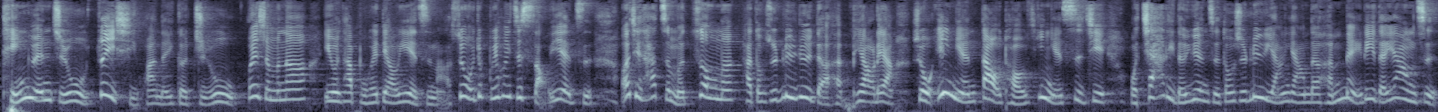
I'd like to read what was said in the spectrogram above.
庭园植物最喜欢的一个植物。为什么呢？因为它不会掉叶子嘛，所以我就不用一直。扫叶子，而且它怎么种呢？它都是绿绿的，很漂亮。所以我一年到头，一年四季，我家里的院子都是绿洋洋的，很美丽的样子。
